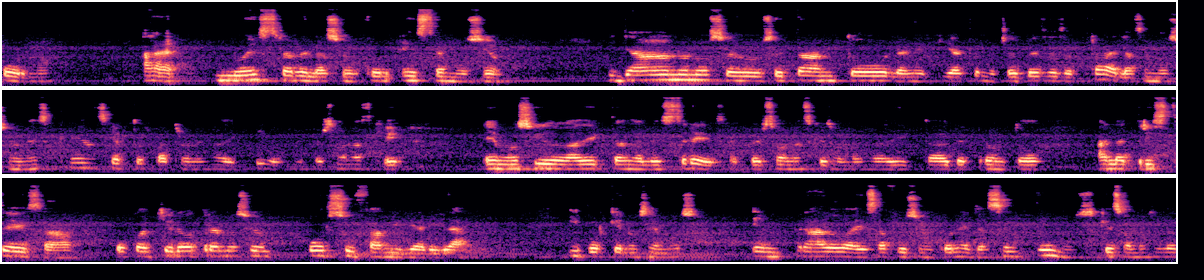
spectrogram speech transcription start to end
forma a nuestra relación con esta emoción. Ya no nos seduce tanto la energía que muchas veces atrae, las emociones crean ciertos patrones adictivos. Hay personas que hemos sido adictas al estrés, hay personas que somos adictas de pronto a la tristeza o cualquier otra emoción por su familiaridad y porque nos hemos entrado a esa fusión con ella, sentimos que somos esa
